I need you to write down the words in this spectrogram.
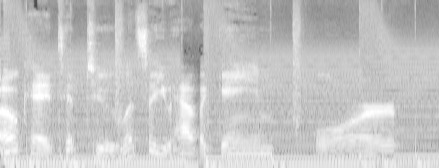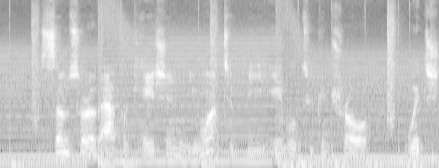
Okay, tip two. Let's say you have a game or some sort of application you want to be able to control which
